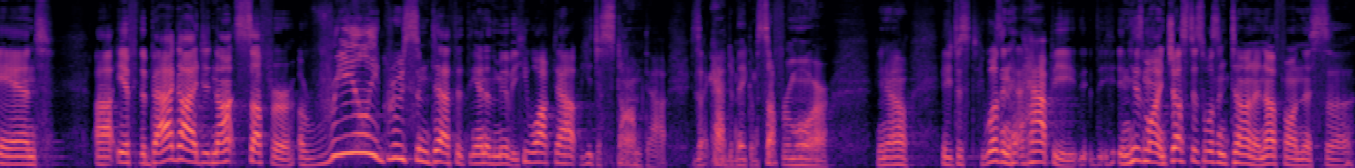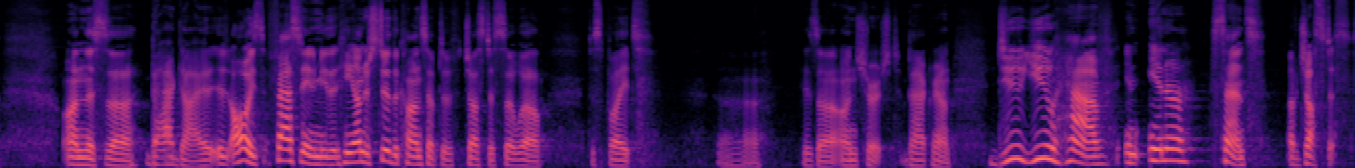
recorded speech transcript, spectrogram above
And uh, if the bad guy did not suffer a really gruesome death at the end of the movie, he walked out, he just stomped out. He's like, I had to make him suffer more. You know, he just he wasn't happy. In his mind, justice wasn't done enough on this uh, on this uh, bad guy. It always fascinated me that he understood the concept of justice so well, despite uh, his uh, unchurched background. Do you have an inner sense of justice?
